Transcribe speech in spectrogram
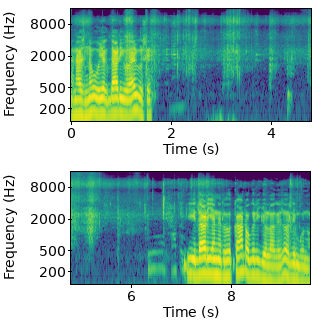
અને આજ નવું એક દાડિયું આવ્યું છે. એ દાળિયાને કાંટો ગરી ગયો લાગે છે લીંબુનો.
